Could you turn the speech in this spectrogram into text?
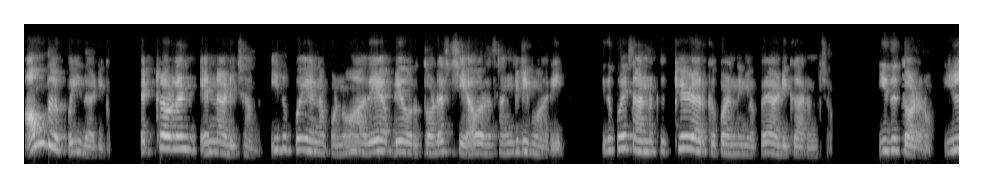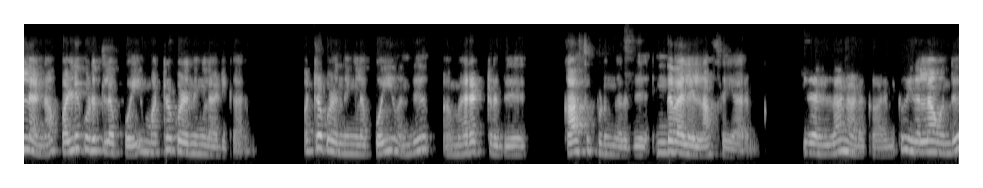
அவங்கள போய் இது அடிக்கும். பெற்றோர்கள் என்ன அடிச்சாங்க? இது போய் என்ன பண்ணுவோம் அதே அப்படியே ஒரு தொடர்ச்சியா ஒரு சங்கிலி மாதிரி இது போய் தனக்கு கீழே இருக்க குழந்தைங்கள போய் அடிக்க ஆரம்பிச்சோம். இது தொடரும். இல்லைன்னா பள்ளிக்கூடத்துல போய் மற்ற குழந்தைங்களை அடிக்க ஆரம்பிக்கும். மற்ற குழந்தைங்களை போய் வந்து மிரட்டுறது காசு பிடுங்கிறது இந்த வேலையெல்லாம் செய்ய ஆரம்பிக்கும். இதெல்லாம் நடக்க ஆரம்பிக்கும். இதெல்லாம் வந்து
